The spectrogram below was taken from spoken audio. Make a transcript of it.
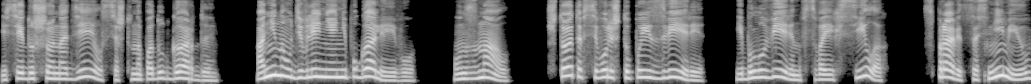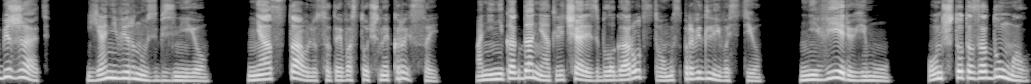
и всей душой надеялся, что нападут гарды. Они, на удивление, не пугали его. Он знал, что это всего лишь тупые звери, и был уверен в своих силах справиться с ними и убежать. Я не вернусь без нее. Не оставлю с этой восточной крысой. Они никогда не отличались благородством и справедливостью. Не верю ему. Он что-то задумал.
